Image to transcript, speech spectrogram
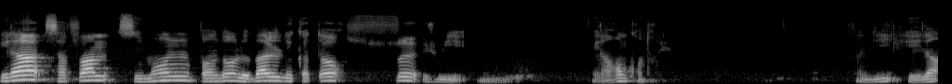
Il a sa femme Simone pendant le bal du 14 juillet. Il a rencontré. On dit il a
